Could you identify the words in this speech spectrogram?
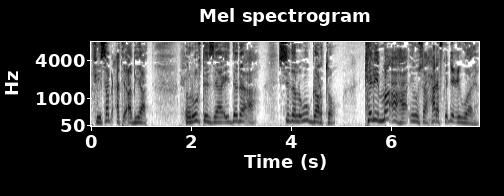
fii sabcati abyaad xuruufta zaa'idada ah sida lagu garto keli ma aha inuusan xarafka dhici waayo.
